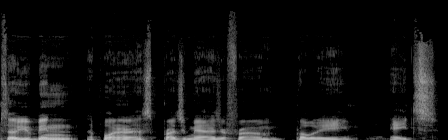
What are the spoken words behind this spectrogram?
So you've been appointed as project manager from probably eight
